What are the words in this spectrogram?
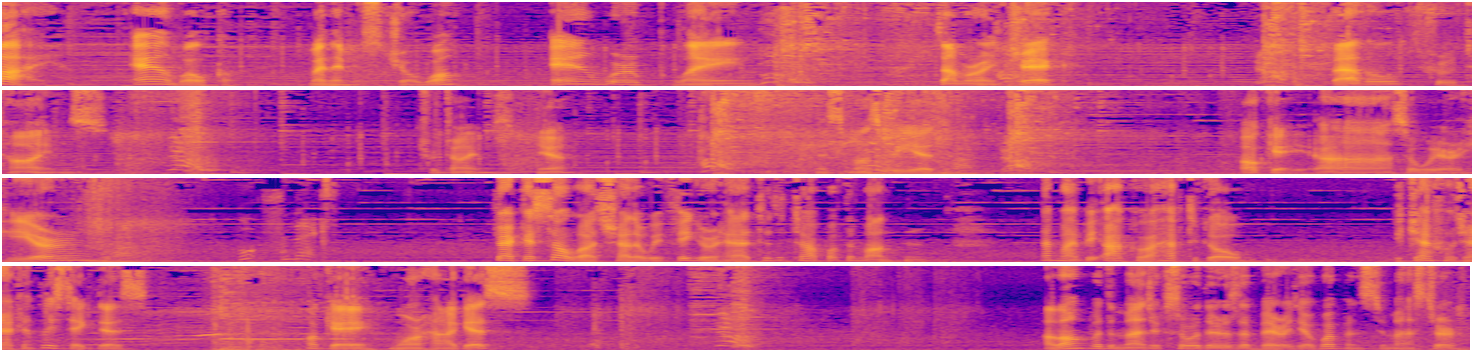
Hi, and welcome. My name is Chowo, and we're playing Samurai Jack Battle Through Times. Through Times? Yeah? This must be it. Okay, uh, so we're here. What's next? Jack, I saw a large shadowy figurehead to the top of the mountain. That might be Aku, I have to go. Be careful, Jack, and please take this. Okay, more haggis. Along with the magic sword, there is a variety of weapons to master.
